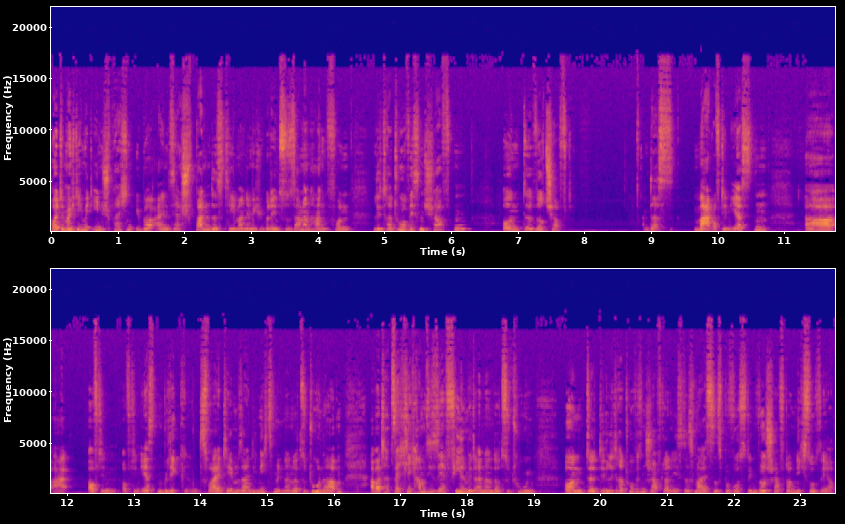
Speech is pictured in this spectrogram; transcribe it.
Heute möchte ich mit Ihnen sprechen über ein sehr spannendes Thema, nämlich über den Zusammenhang von Literaturwissenschaften und äh, Wirtschaft. Das mag auf den ersten äh, auf den, auf den ersten Blick zwei Themen sein, die nichts miteinander zu tun haben, aber tatsächlich haben sie sehr viel miteinander zu tun. Und äh, den Literaturwissenschaftlern ist es meistens bewusst, den Wirtschaftlern nicht so sehr.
